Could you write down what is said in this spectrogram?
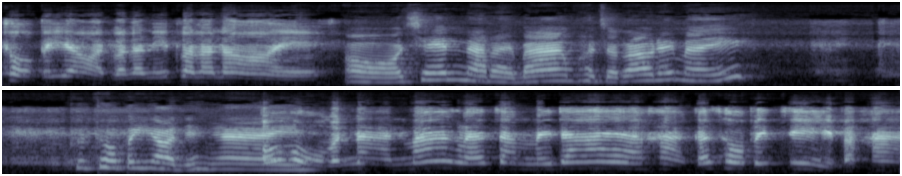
โทรไปหยอดวันละนิดวันละหน่อย อ๋อ เช่นอะไรบ้างพอจะเล่าได้ไหม คุณโทรไปหยอดยังไง โอ้โห มันนานมากแล้วจำไม่ได้อะค่ะ ก็โทรไปจีบอะค่ะ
